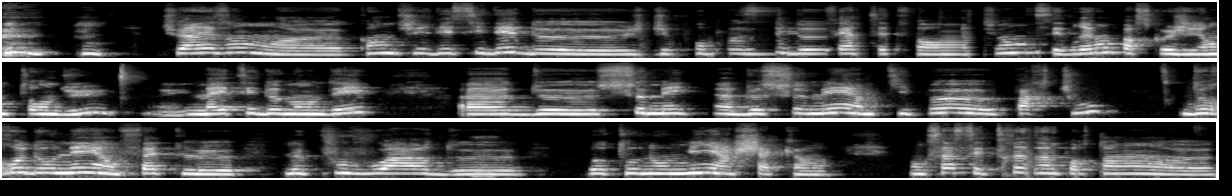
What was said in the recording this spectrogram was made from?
tu as raison, quand j'ai décidé de, j'ai proposé de faire cette formation, c'est vraiment parce que j'ai entendu, il m'a été demandé de semer, de semer un petit peu partout de redonner en fait le, le pouvoir de d'autonomie à chacun. Donc ça, c'est très important. Euh,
